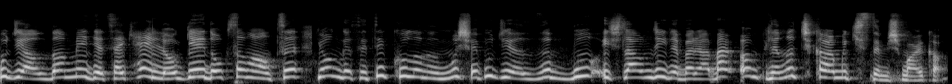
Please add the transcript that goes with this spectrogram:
bu cihazda MediaTek Helio G96 Yonga seti kullanılmış ve bu cihazı bu işlemci ile beraber ön plana çıkarmak istemiş marka.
